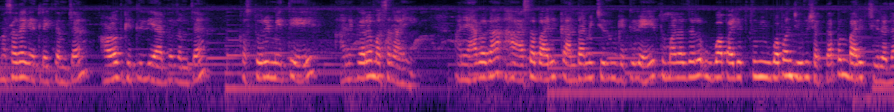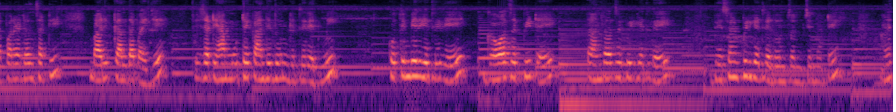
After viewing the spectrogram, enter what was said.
मसाला घेतला एक चमचा हळद घेतलेली अर्धा चमचा कस्तुरी मेथी आहे आणि गरम मसाला आहे. आणि हा बघा हा असा बारीक कांदा मी चिरून घेतलेला आहे. तुम्हाला जर उभा पाहिजे तर तुम्ही उभा पण चिरू शकता पण बारीक चिरायचा. पराठ्यांसाठी बारीक कांदा पाहिजे. त्याच्यासाठी हा मोठे कांदे दोन घेतलेले आहेत मी. कोथिंबीर घेतलेली आहे गव्हाचं पीठ आहे तांदळाचं पीठ घेतलं आहे बेसन पीठ घेतलं आहे दोन चमचे मोठे आणि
